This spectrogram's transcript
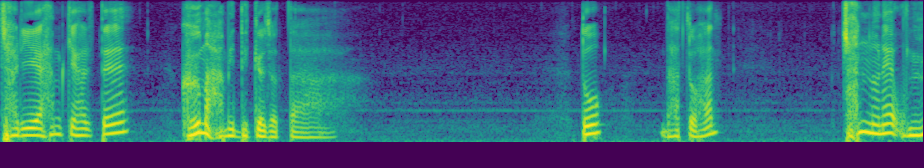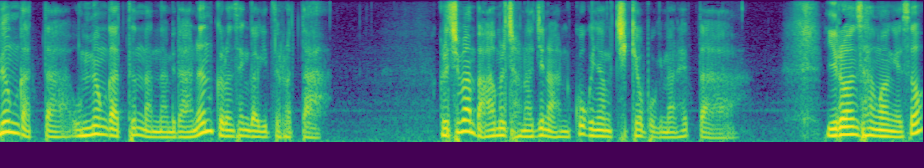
자리에 함께 할 때 그 마음이 느껴졌다. 또 나 또한 첫눈에 운명 같다. 운명 같은 만남이다 하는 그런 생각이 들었다. 그렇지만 마음을 전하지는 않고 그냥 지켜보기만 했다. 이런 상황에서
